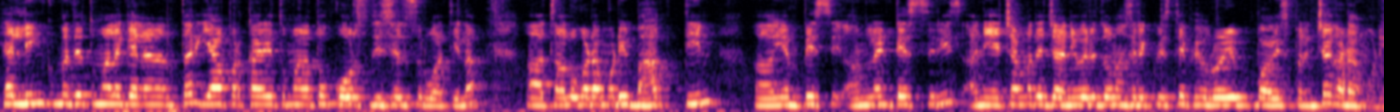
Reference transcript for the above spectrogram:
ह्या लिंकमध्ये तुम्हाला गेल्यानंतर या प्रकारे तुम्हाला तो कोर्स दिसेल सुरुवातीला. चालू घडामोडी भाग तीन M P S C online test series आणि याच्यामध्ये जानेवारी दोन हजार एकवीस ते फेब्रुवारी बावीसपर्यंतच्या घडामोडी.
